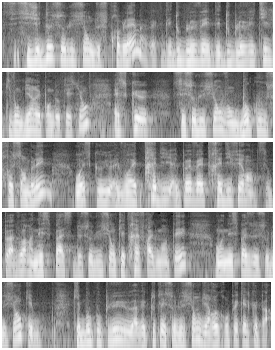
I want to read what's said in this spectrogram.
si j'ai deux solutions de ce problème, avec des W et des W tilde qui vont bien répondre aux questions, est-ce que ces solutions vont beaucoup se ressembler? Ou est-ce qu'elles vont être très, elles peuvent être très différentes? On peut avoir un espace de solution qui est très fragmenté ou un espace de solution qui est, qui est beaucoup plus, avec toutes les solutions bien regroupées quelque part.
